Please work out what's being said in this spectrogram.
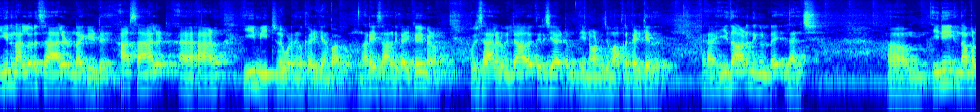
ഇങ്ങനെ നല്ലൊരു സാലഡ് ഉണ്ടാക്കിയിട്ട് ആ സാലഡ് ആണ് ഈ മീറ്റിന്റെ കൂടെ നിങ്ങൾക്ക് കഴിക്കാൻ പാടുള്ളൂ. നിറയെ സാലഡ് കഴിക്കുകയും വേണം. ഒരു സാലഡും ഇല്ലാതെ തീർച്ചയായിട്ടും ഈ നോൺ വെജ് മാത്രം കഴിക്കരുത്. ഇതാണ് നിങ്ങളുടെ ലഞ്ച് ഇനി നമ്മൾ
